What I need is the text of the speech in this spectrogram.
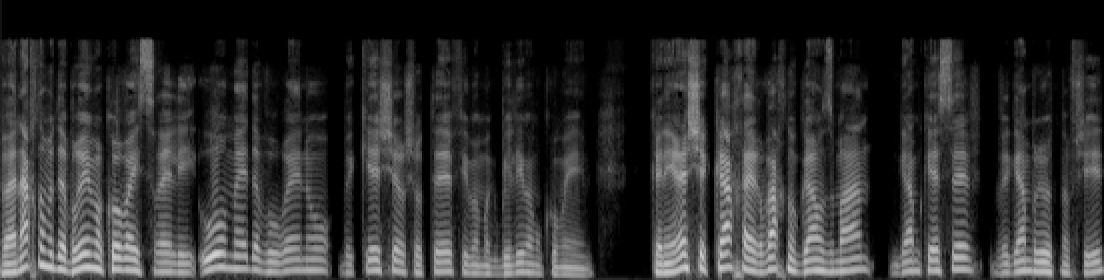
ואנחנו מדברים עם הכובע הישראלי, הוא עומד עבורנו בקשר שוטף עם המקבילים המקומיים. כנראה שככה הרווחנו גם זמן, גם כסף וגם בריאות נפשית,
